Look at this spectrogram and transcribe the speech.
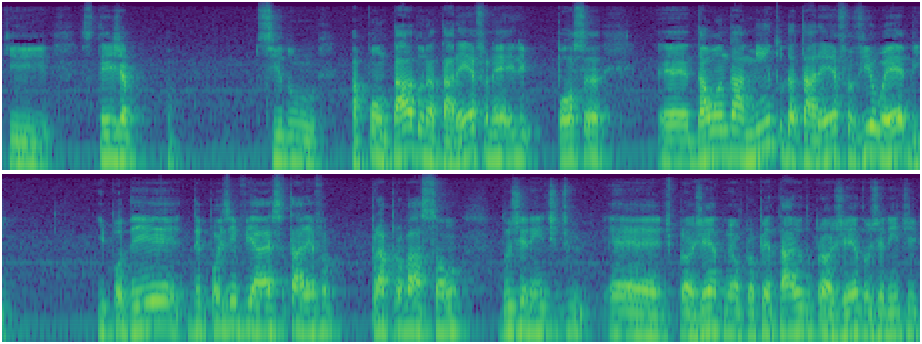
que esteja sido apontado na tarefa, né, ele possa é, dar o andamento da tarefa via web e poder depois enviar essa tarefa para aprovação do gerente de, é, de projeto, né, o proprietário do projeto, o gerente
